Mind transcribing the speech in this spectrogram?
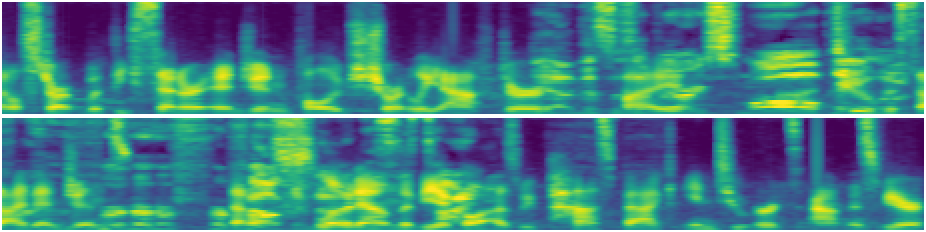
That'll start with the center engine, followed shortly after Yeah, this is by a very small uh, two of the side for- engines. for- for That'll Falcon slow 9. down This the vehicle tiny. as we pass back into Earth's atmosphere,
